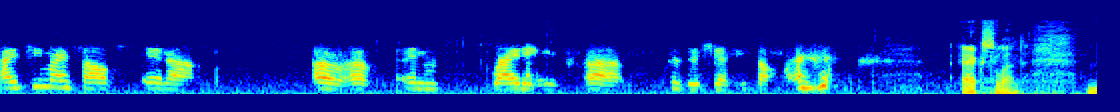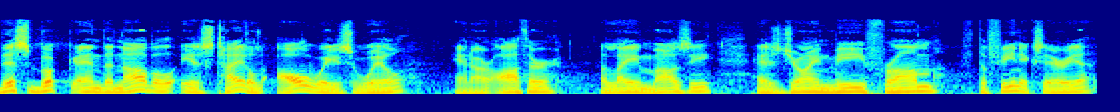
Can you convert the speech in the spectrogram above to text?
I see myself in a, a, a in writing uh, position somewhere. Excellent. This book and the novel is titled Always Will, and our author, Lalae Mozie, has joined me from the Phoenix area.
